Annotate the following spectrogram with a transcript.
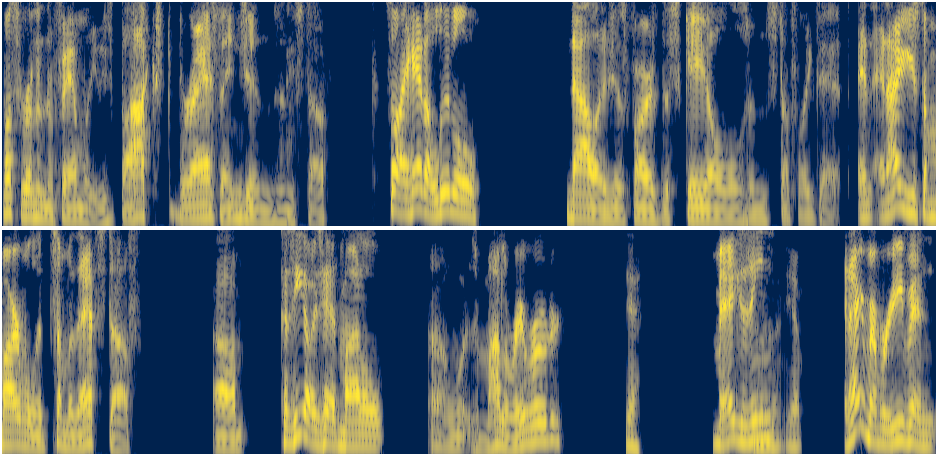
must run in the family, these boxed brass engines and stuff. So I had a little knowledge as far as the scales and stuff like that, and and I used to marvel at some of that stuff, um, because he always had model, uh, what was it, model railroader, Yeah. magazine, Yep. and I remember even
